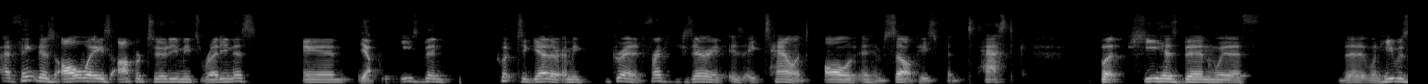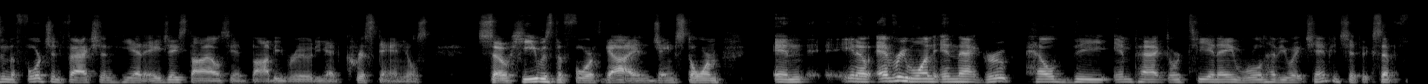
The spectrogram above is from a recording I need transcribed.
I think there's always opportunity meets readiness, and yep, he's been put together. I mean, granted, Frankie Kazarian is a talent all in himself. He's fantastic, but he has been with the when he was in the Fortune faction, he had AJ Styles, he had Bobby Roode, he had Chris Daniels. So he was the fourth guy, and James Storm. And, you know, everyone in that group held the Impact or TNA World Heavyweight Championship except for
